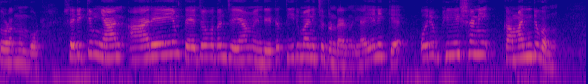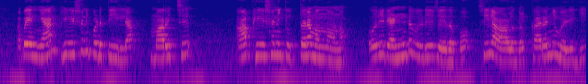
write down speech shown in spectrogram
തുടങ്ങുമ്പോൾ ശരിക്കും ഞാൻ ആരെയും തേജോവധം ചെയ്യാൻ വേണ്ടിയിട്ട് തീരുമാനിച്ചിട്ടുണ്ടായിരുന്നില്ല. എനിക്ക് ഒരു ഭീഷണി കമന്റ് വന്നു. അപ്പൊ ഞാൻ ഭീഷണിപ്പെടുത്തിയില്ല. മറിച്ച് ആ ഭീഷണിക്ക് ഉത്തരം വന്നോണം ഒരു രണ്ട് വീഡിയോ ചെയ്തപ്പോൾ ചില ആളുകൾ കരഞ്ഞു മെഴുകി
